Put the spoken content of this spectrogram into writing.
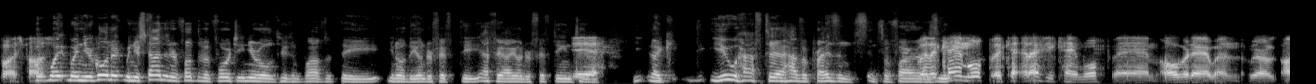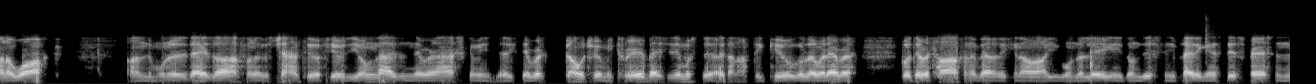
but I suppose But when when you're going to, when you're standing in front of a 14 year old who's involved with the you know the under 50 FAI under 15 team, Yeah. like you have to have a presence insofar Well, as Well, it you, came up. It, ca- it actually came up um, over there when we were on a walk on one of the days off, and I was chatting to a few of the young lads, and they were asking me, like, they were going through my career basically. They must have, I don't know if they googled or whatever, but they were talking about like you know, oh, you won the league and you done this and you played against this person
